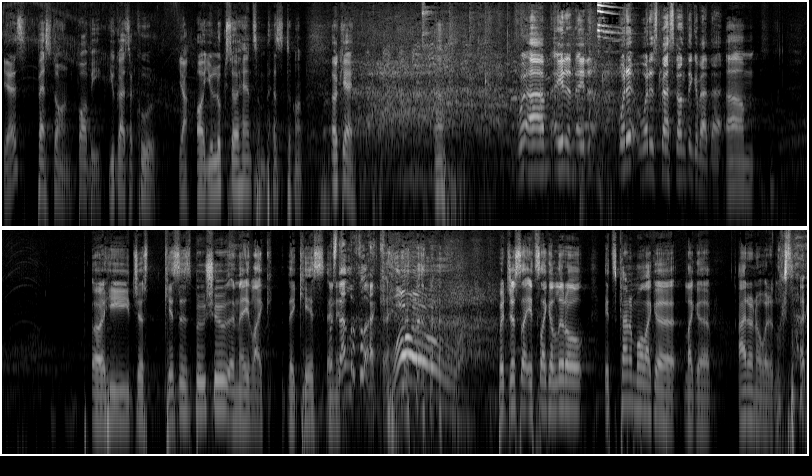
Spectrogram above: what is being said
Yes? Baston, Bobby, you guys are cool. Yeah. Oh, you look so handsome, Baston. Okay. Well, um, Eden, Eden, what, i- what does Baston think about that? Um, uh, he just kisses Bushu, and they like they kiss, What's and that it, look like? Whoa! but just like it's like a little. It's kind of more like a like a. I don't know what it looks like.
